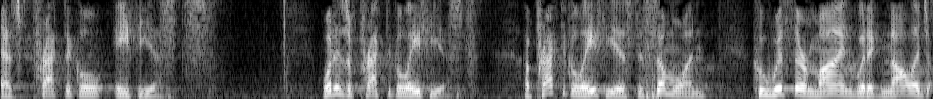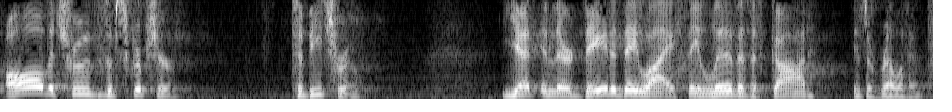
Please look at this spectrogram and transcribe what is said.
as practical atheists. What is a practical atheist? A practical atheist is someone who with their mind would acknowledge all the truths of scripture to be true. Yet in their day to day life, they live as if God is irrelevant.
